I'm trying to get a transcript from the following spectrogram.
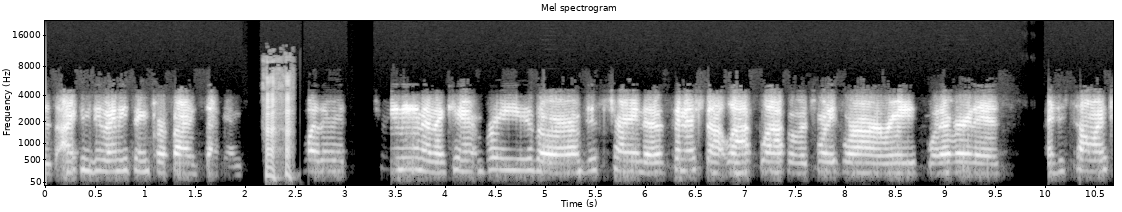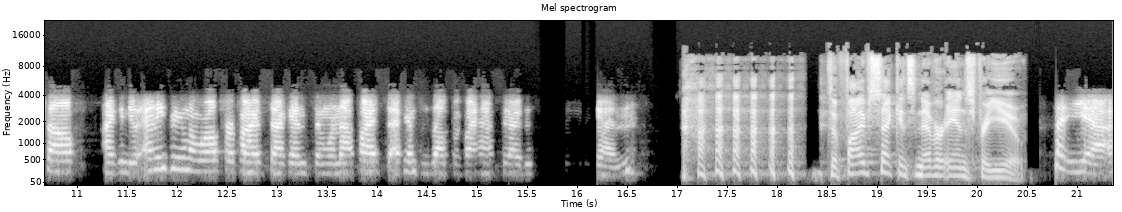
is "I can do anything for five seconds." Whether it's training and I can't breathe, or I'm just trying to finish that last lap of a 24 hour race, whatever it is, I just tell myself I can do anything in the world for five seconds. And when that five seconds is up, if I have to, I just again. the five seconds never ends for you. yeah.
